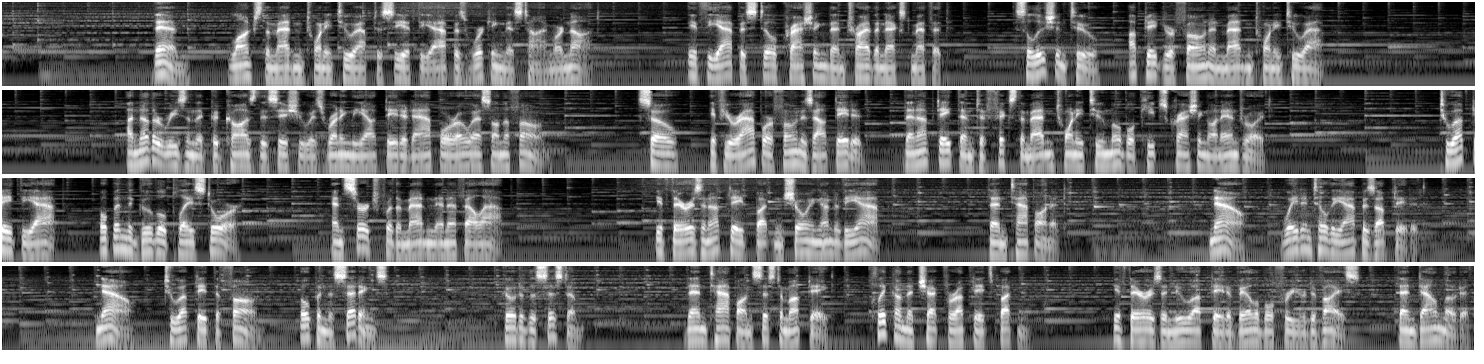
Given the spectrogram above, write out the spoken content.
Then, launch the Madden 22 app to see if the app is working this time or not. If the app is still crashing then try the next method. Solution 2, update your phone and Madden 22 app. Another reason that could cause this issue is running the outdated app or OS on the phone. So, if your app or phone is outdated, then update them to fix the Madden 22 mobile keeps crashing on Android. To update the app, open the Google Play Store and search for the Madden NFL app. If there is an update button showing under the app, then tap on it. Now, wait until the app is updated. Now, to update the phone, open the settings, go to the system, then tap on system update, click on the check for updates button. If there is a new update available for your device, then download it.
